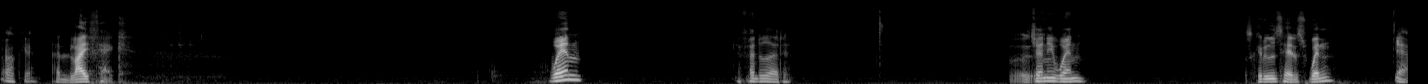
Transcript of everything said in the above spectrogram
Okay. lifehack. When? Jeg fandt ud af det. Øh, Johnny When. Skal det udtales when? Ja.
